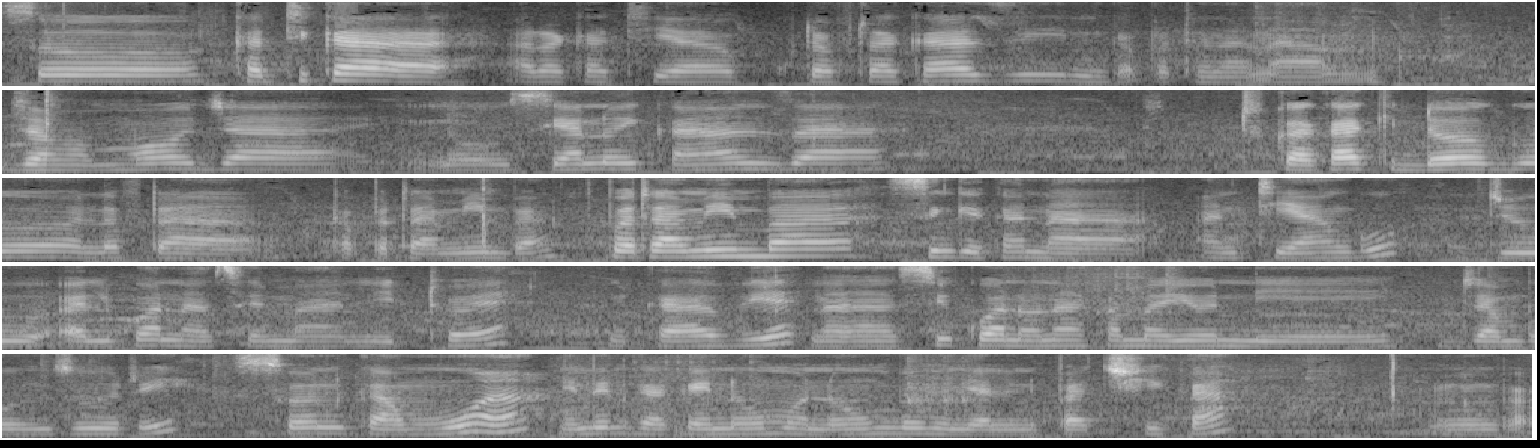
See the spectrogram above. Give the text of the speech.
So katika harakati ya kutafuta kazi nikapatana na jamaa mmoja, uhusiano ikaanza tukakaa kidogo alafu ta- kapata mimba. Kupata mimba singekaa na anti yangu juu alikuwa anasema nitoe nikaavye na sikuwa naona kama hiyo ni jambo nzuri. So nikaamua niende nikakaa na mwanaume mwenye alinipachika mimba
